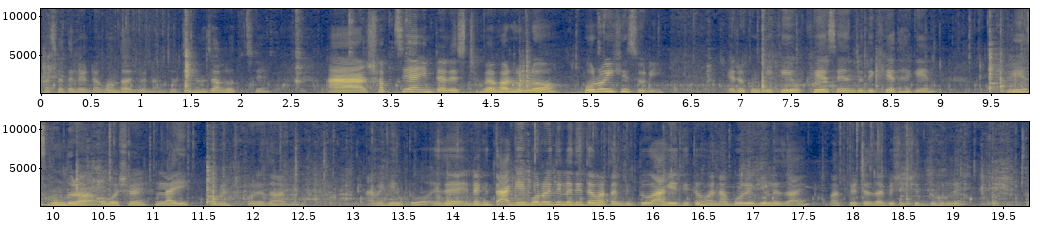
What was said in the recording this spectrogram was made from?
কাঁচা তেলের একটা গন্ধ আসবে না, যেহেতু এখানে জাল হচ্ছে। আর সবচেয়ে ইন্টারেস্ট ব্যবহার হলো বড়ই খিচুড়ি। এরকম কি কেউ খেয়েছেন, যদি খেয়ে থাকেন প্লিজ বন্ধুরা অবশ্যই লাইক কমেন্ট করে জানাবেন। আমি কিন্তু এই যে, এটা কিন্তু আগে বড়ই দিলে দিতে পারতাম, কিন্তু আগে দিতে হয় না, বড়ই গলে যায় বা ফেটে যায় বেশি সিদ্ধ হলে। তো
